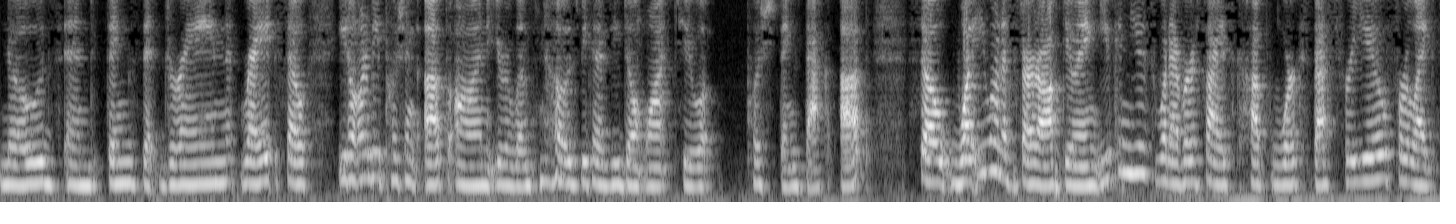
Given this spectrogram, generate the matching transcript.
nodes and things that drain, right? So you don't want to be pushing up on your lymph nodes because you don't want to push things back up. So what you want to start off doing, you can use whatever size cup works best for you for like,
